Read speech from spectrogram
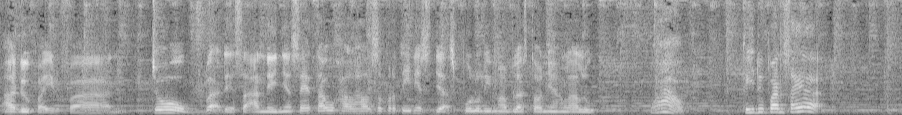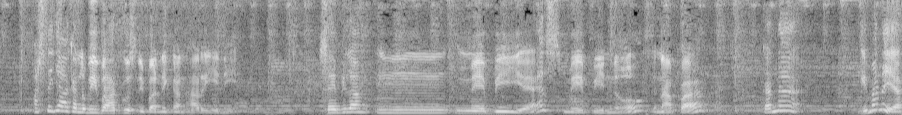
Aduh Pak Irfan, coba deh seandainya saya tahu hal-hal seperti ini sejak 10-15 tahun yang lalu. Wow, kehidupan saya pastinya akan lebih bagus dibandingkan hari ini. Saya bilang, mm, maybe yes, maybe no. Kenapa? Karena gimana ya?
